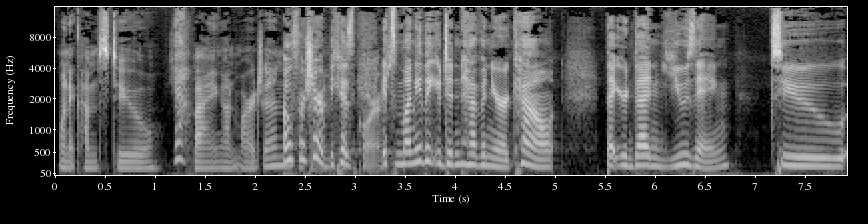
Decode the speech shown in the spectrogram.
when it comes to Yeah. buying on margin? Oh, for sure. Because it's money that you didn't have in your account that you're then using to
